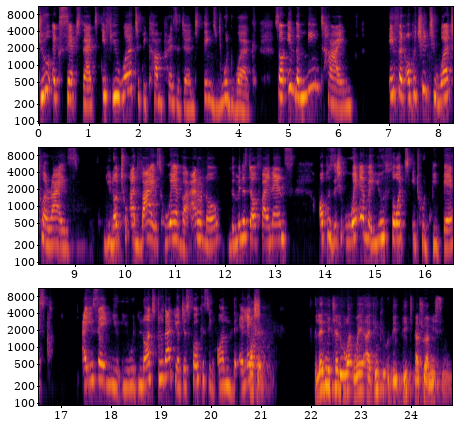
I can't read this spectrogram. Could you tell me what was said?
do accept that if you were to become president things would work so in the meantime if an opportunity were to arise you know to advise whoever i don't know the minister of finance opposition wherever you thought it would be best are you saying you you would not do that you're just focusing on the election Okay. Let me tell you what, where I think the bit that you are missing.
